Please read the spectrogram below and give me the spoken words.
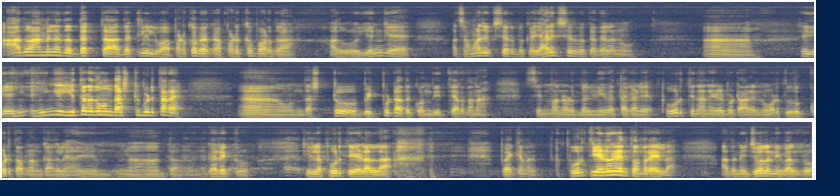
ಅದು ಆಮೇಲೆ ಅದು ದಕ್ತ ದಕ್ಲಿಲ್ವಾ ಪಡ್ಕೋಬೇಕಾ? ಪಡ್ಕೋಬಾರ್ದಾ? ಅದು ಹೆಂಗೆ? ಅದು ಸಮಾಜಕ್ಕೆ ಸೇರ್ಬೇಕಾ? ಯಾರಿಗೆ ಸೇರ್ಬೇಕು ಅದೆಲ್ಲನೂ? ಹಿಂಗೆ ಈ ಥರದ ಒಂದು ಅಷ್ಟು ಬಿಡ್ತಾರೆ. ಒಂದಷ್ಟು ಬಿಟ್ಬಿಟ್ಟು ಅದಕ್ಕೊಂದು ಇತ್ಯರ್ಥನ ಸಿನಿಮಾ ನೋಡಿದ್ಮೇಲೆ ನೀವೇ ತಗೊಳ್ಳಿ. ಪೂರ್ತಿ ನಾನು ಹೇಳ್ಬಿಟ್ಟು ಅಲ್ಲೇ ನೋಡ್ತಾ ಲುಕ್ ಕೊಡ್ತಾರೆ ನನಗಾಗಲೇ. ಅಂತ ಡೈರೆಕ್ಟ್ರು ಇಲ್ಲ, ಪೂರ್ತಿ ಹೇಳಲ್ಲ. ಯಾಕೆಂದರೆ ಪೂರ್ತಿ ಹೇಳಿದ್ರೆ ಏನು ತೊಂದರೆ ಇಲ್ಲ. ಅದು ನಿಜವಲ್ಲ ನೀವೆಲ್ಲರೂ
